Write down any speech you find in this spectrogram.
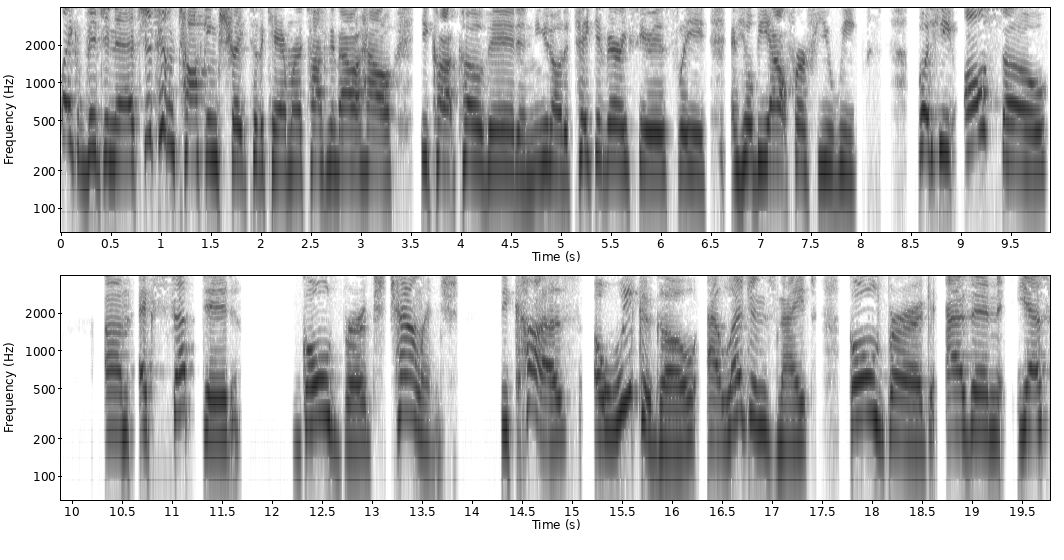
like vignettes, just him talking straight to the camera, talking about how he caught COVID and you know to take it very seriously, and he'll be out for a few weeks. But he also um accepted Goldberg's challenge because a week ago at Legends Night, Goldberg, as in, yes,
